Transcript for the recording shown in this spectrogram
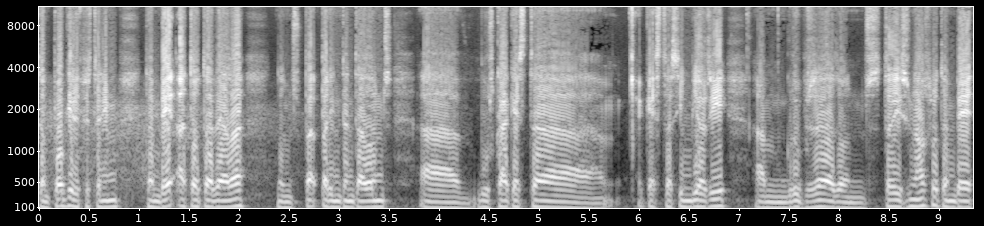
tampoc, i després tenim també a tota vela doncs, per, per intentar doncs, eh, buscar aquesta, aquesta simbiosi amb grups eh, doncs, tradicionals, però també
